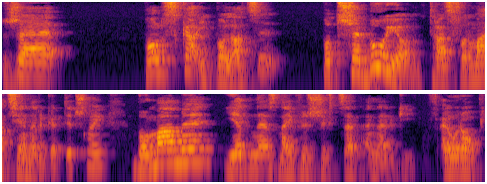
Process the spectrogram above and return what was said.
że Polska i Polacy potrzebują transformacji energetycznej, bo mamy jedne z najwyższych cen energii w Europie.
